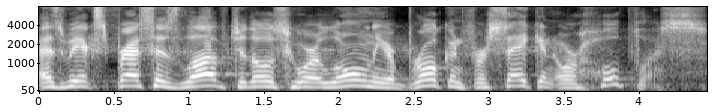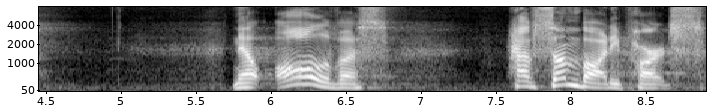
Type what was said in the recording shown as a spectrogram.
as we express his love to those who are lonely or broken, forsaken, or hopeless. Now, all of us have some body parts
